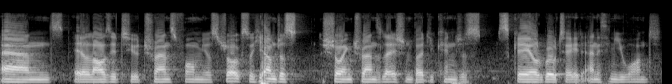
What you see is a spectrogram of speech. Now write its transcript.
And it allows you to transform your stroke. So here I'm just showing translation, but you can just scale, rotate, anything you want.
